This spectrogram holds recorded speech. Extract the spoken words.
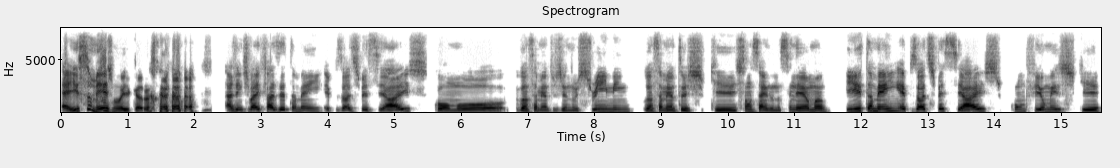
É isso mesmo, Ícaro. a gente vai fazer também episódios especiais, como lançamentos de no streaming, lançamentos que estão saindo no cinema, e também episódios especiais com filmes que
